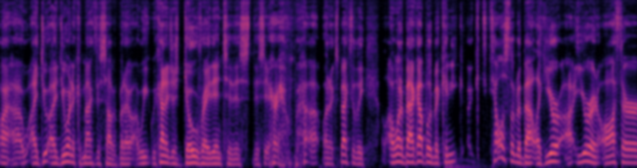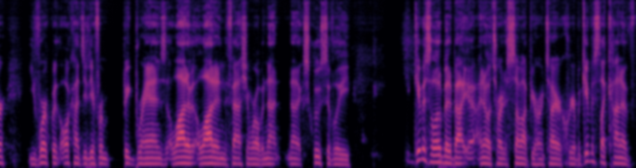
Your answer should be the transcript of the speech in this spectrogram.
All right, I, I do I do want to come back to this topic, but I, we we kind of just dove right into this this area unexpectedly. I want to back up a little bit. Can you uh, tell us a little bit about like you're uh, you're an author. You've worked with all kinds of different big brands, a lot of a lot in the fashion world, but not not exclusively. Give us a little bit about. I know it's hard to sum up your entire career, but give us like kind of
